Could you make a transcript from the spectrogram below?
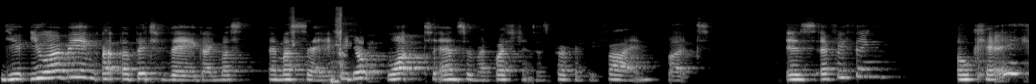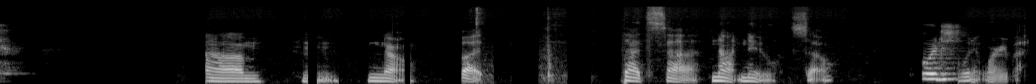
You you are being a, a bit vague. I must I must say. If you don't want to answer my questions, that's perfectly fine. But is everything okay? Um, no, but that's uh not new, so Would I wouldn't worry about it.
